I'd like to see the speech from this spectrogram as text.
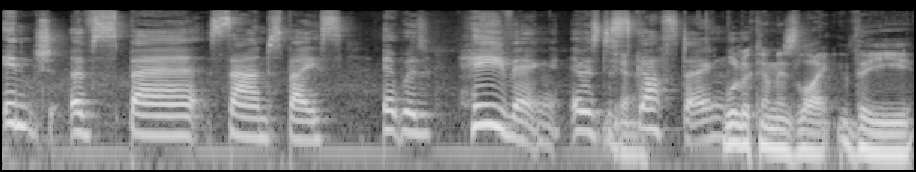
inch of spare sand space. It was heaving. It was Yeah. disgusting. Woolacombe is like the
